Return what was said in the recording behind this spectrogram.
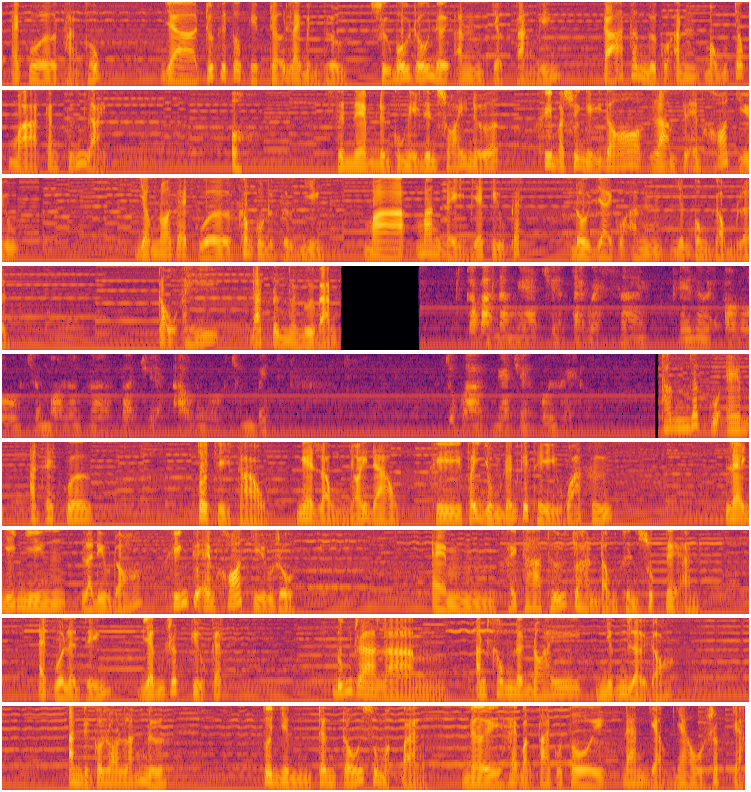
Edward thẳng thốt. Và trước khi tôi kịp trở lại bình thường, sự bối rối nơi anh chợt tan biến. Cả thân người của anh bỗng chốc mà căng cứng lại. Ồ, xin em đừng có nghĩ đến sói nữa. Khi mà suy nghĩ đó làm cho em khó chịu. Giọng nói của Edward không còn được tự nhiên, mà mang đầy vẻ kiểu cách. Đôi vai của anh vẫn còn gồng lên. Cậu ấy đã từng là người bạn. Các bạn đang nghe chuyện tại website thế giới audio.org và chuyện audio.biz. Chúc bạn nghe chuyện vui vẻ. Thân nhất của em, anh Edward. Tôi thì thào, nghe lòng nhói đau khi phải dùng đến cái thì quá khứ. Lẽ dĩ nhiên là điều đó khiến cho em khó chịu rồi. Em hãy tha thứ cho hành động khinh suất nơi anh. Edward lên tiếng, vẫn rất kiều cách. Đúng ra là anh không nên nói những lời đó. Anh đừng có lo lắng nữa. Tôi nhìn trân trối xuống mặt bàn, nơi hai bàn tay của tôi đang vào nhau rất chặt.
